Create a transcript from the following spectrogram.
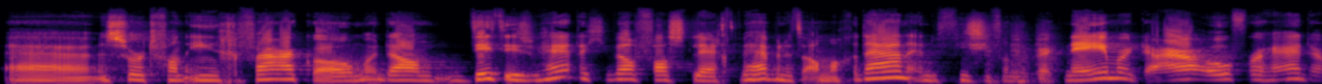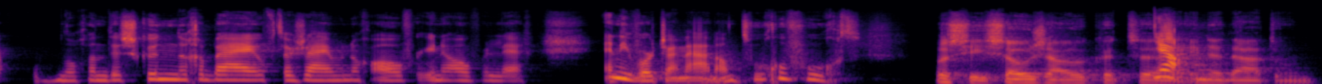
eh, een soort van in gevaar komen, dan dit is hè, dat je wel vastlegt, we hebben het allemaal gedaan en de visie van de werknemer daarover, hè, daar komt nog een deskundige bij of daar zijn we nog over in overleg. En die wordt daarna dan toegevoegd. Precies, zo zou ik het eh, Ja. inderdaad doen.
